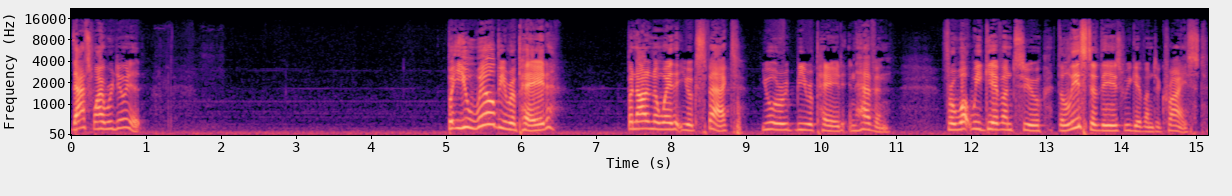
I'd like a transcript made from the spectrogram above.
That's why we're doing it. But you will be repaid, but not in a way that you expect. You will be repaid in heaven. For what we give unto the least of these, we give unto Christ.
